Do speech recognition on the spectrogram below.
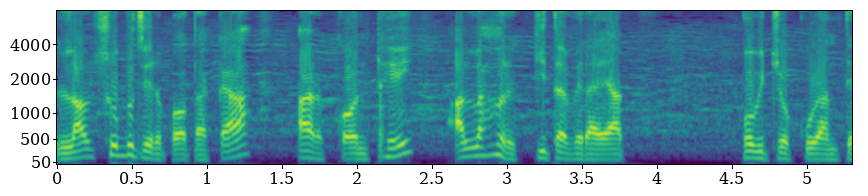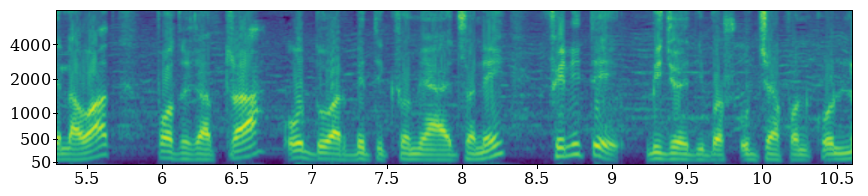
লাল সবুজের পতাকা আর কণ্ঠে আল্লাহর কিতাবের আয়াত। পবিত্র কোরআন তেলাওয়াত, পদযাত্রা ও দোয়ার ব্যতিক্রমী আয়োজনে ফেনীতে বিজয় দিবস উদযাপন করল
